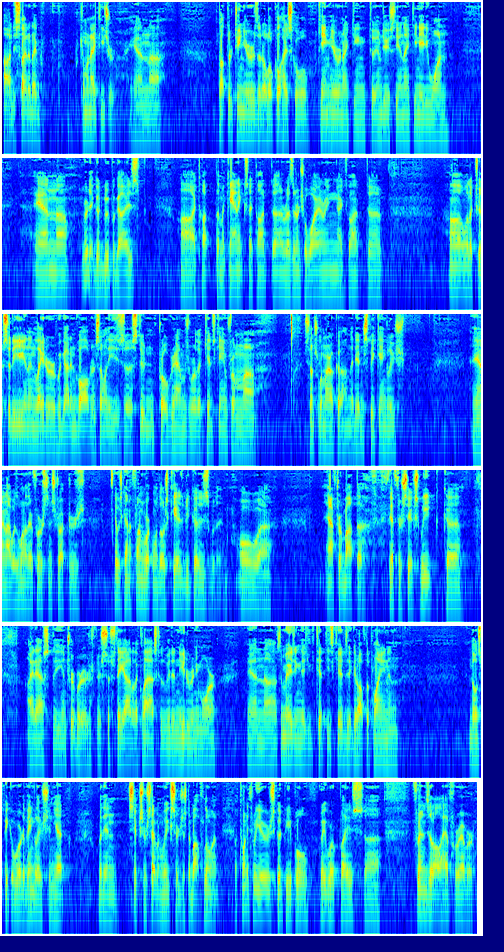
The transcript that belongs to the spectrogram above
uh, decided I'd become an ag teacher and uh, taught 13 years at a local high school. Came here in 19 to MJC in 1981, and uh, really a good group of guys. Uh, I taught the mechanics. I taught uh, residential wiring. I taught uh, electricity, and then later we got involved in some of these student programs where the kids came from Central America and they didn't speak English. And I was one of their first instructors. It was kind of fun working with those kids because, oh, uh, after about the fifth or sixth week, uh, I'd asked the interpreter just to stay out of the class because we didn't need her anymore. And uh, it's amazing that you get these kids that get off the plane and don't speak a word of English, and yet within six or seven weeks they're just about fluent. 23 years, good people, great workplace, uh, friends that I'll have forever.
